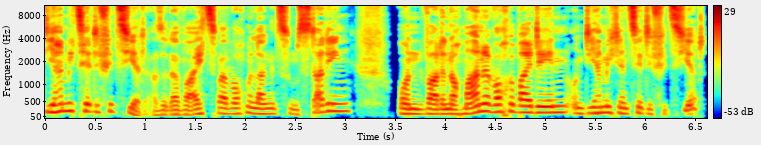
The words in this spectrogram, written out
Die haben mich zertifiziert. Also da war ich zwei Wochen lang zum Studying und war dann noch mal eine Woche bei denen und die haben mich dann zertifiziert.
